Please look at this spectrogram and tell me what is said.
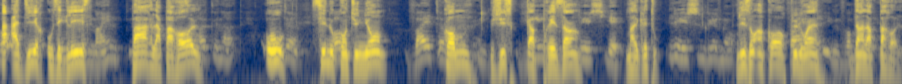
a à dire aux églises par la parole ou si nous continuons comme jusqu'à présent malgré tout. Lisons encore plus loin dans la parole.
